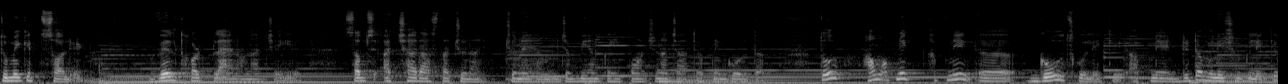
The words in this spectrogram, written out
to make it solid well thought plan होना चाहिए। सबसे अच्छा रास्ता चुनाएँ, चुने हम जब भी हम कहीं पहुँचना चाहते हो अपने गोल तक। तो हम अपने अपने गोल्स को लेके, अपने डिटर्मिनेशन को लेके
